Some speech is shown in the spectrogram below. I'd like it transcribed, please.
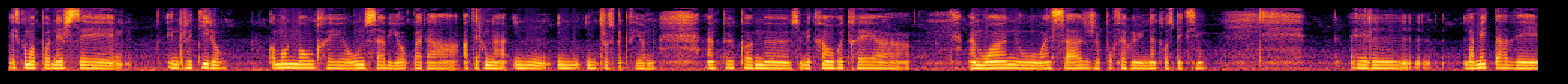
es como ponerse en retiro, como un monje o un sabio para hacer una introspección, un peu comme euh, se mettrait en retrait un, un moine ou un sage pour faire une introspection. la meta de,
